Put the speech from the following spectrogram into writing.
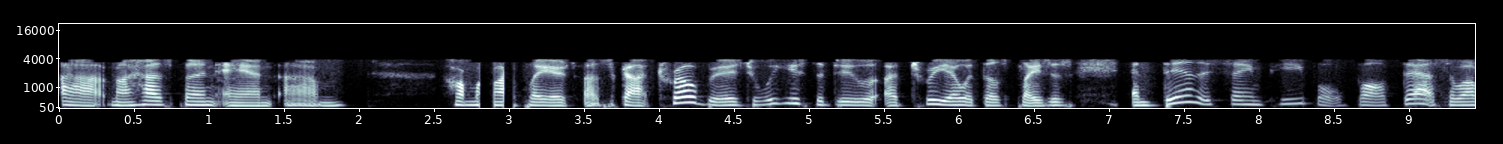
uh, my husband and um, harmonica player uh, Scott Trowbridge. We used to do a trio at those places, and then the same people bought that. So I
